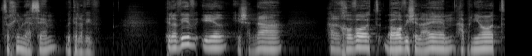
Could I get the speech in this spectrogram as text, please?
צריכים ליישם בתל אביב. תל אביב עיר ישנה, הרחובות בעובי שלהם, הפניות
